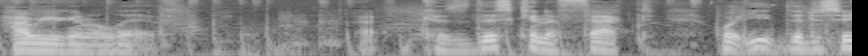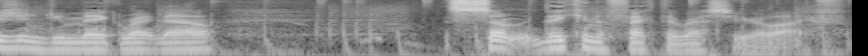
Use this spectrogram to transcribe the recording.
how you're going to live. Because uh, this can affect what you, the decisions you make right now. Some they can affect the rest of your life.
